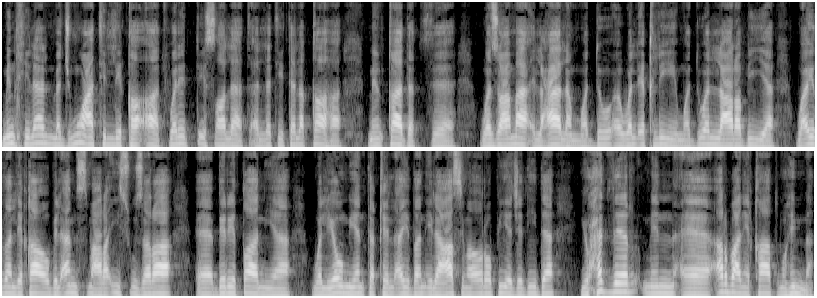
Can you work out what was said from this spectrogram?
من خلال مجموعة اللقاءات والاتصالات التي تلقاها من قادة آه، وزعماء العالم والدو والإقليم والدول العربية وأيضا لقائه بالأمس مع رئيس وزراء آه، بريطانيا. واليوم ينتقل أيضا إلى عاصمة أوروبية جديدة يحذر من آه، أربع نقاط مهمة.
